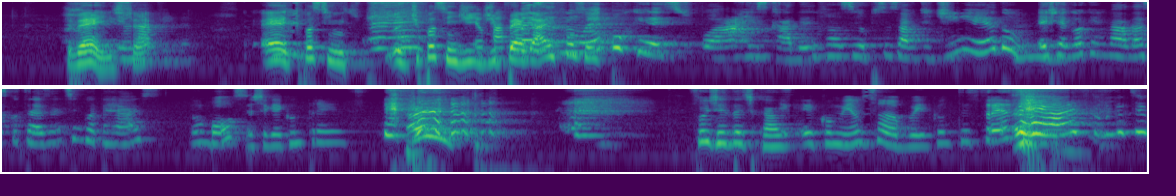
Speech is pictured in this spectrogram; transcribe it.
Véi, isso Eu é, é, tipo assim, tipo assim, de, Eu de faço pegar Mas e não fazer. é porque, tipo, arriscado. Ele falou assim, eu precisava de dinheiro. Uhum. Ele chegou aqui em Valadares com 350 reais no bolso. Eu cheguei com 13. Fugida de casa. Eu comi um Subway com os 13 reais, que eu nunca tinha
